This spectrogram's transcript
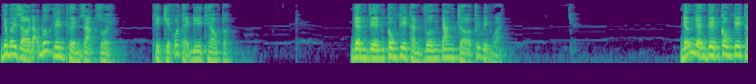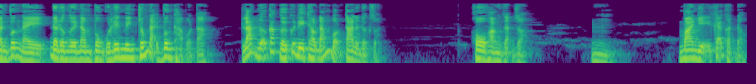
Nhưng bây giờ đã bước lên thuyền giặc rồi, Thì chỉ có thể đi theo thôi. Nhân viên công ty thần vương đang chờ phía bên ngoài. Những nhân viên công ty thần vương này Đều là người nằm vùng của liên minh chống lại vương khả bọn ta. Lát nữa các người cứ đi theo đám bọn ta là được rồi. Hồ Hoàng dặn dò. Ừ. Ma nhị khẽ gật đầu.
